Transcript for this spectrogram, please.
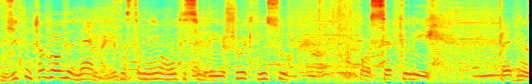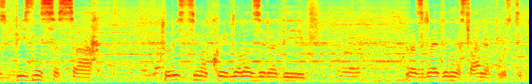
međutim toga ovde nema. Jednostavno imam utisak da još uvek nisu osetili prednost biznisa sa turistima koji dolaze radi razgledanja slane pustinje.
